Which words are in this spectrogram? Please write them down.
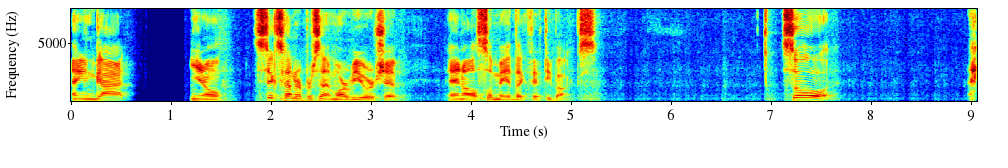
and got, you know, 600% more viewership and also made like 50 bucks. So it,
